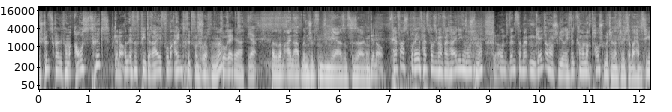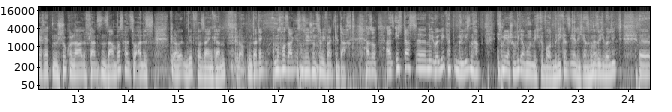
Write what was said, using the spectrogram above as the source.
stützt quasi vom Austritt Genau. und FFP3 vom Eintritt von Stoffen, ne? korrekt, Ja. ja. Also beim Einatmen schützen die mehr sozusagen. Genau. Pfefferspray, falls man sich mal verteidigen muss, ne? Genau. Und wenn es dann mit dem Geld auch noch schwierig wird, kann man noch Tauschmittel natürlich dabei haben. Zigaretten, Schokolade, Pflanzensamen, was halt so alles den Genau. Leuten wertvoll sein kann. Genau. Und da denk, muss man sagen, ist natürlich schon ziemlich weit gedacht. Also als ich das äh, mir überlegt habe und gelesen habe, ist mir ja schon wieder mulmig geworden, bin ich ganz ehrlich. Also wenn man sich überlegt, äh,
